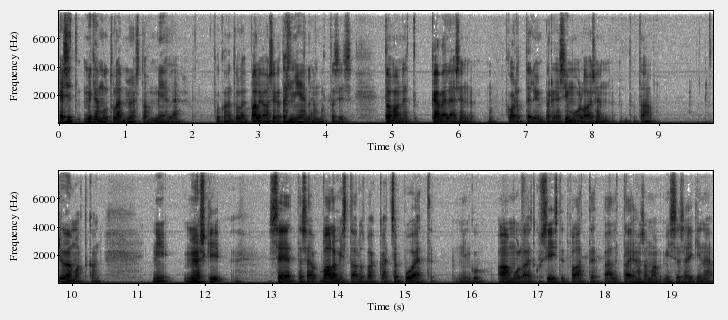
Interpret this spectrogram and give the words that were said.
Ja sitten mikä mulla tulee myös tuohon mieleen, koko ajan tulee paljon asioita mieleen, mutta siis tohon, että kävelee sen kortteli ympäri ja simuloi sen tota, työmatkan, niin myöskin se, että sä valmistaudut vaikka, että sä puet niin kuin aamulla jotkut siistit vaatteet päälle tai ihan sama, missä sä ikinä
